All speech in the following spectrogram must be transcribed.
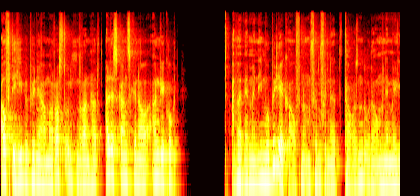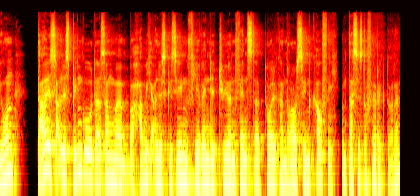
Auf die Hebebühne haben wir Rost unten dran, hat alles ganz genau angeguckt. Aber wenn wir eine Immobilie kaufen um 500.000 oder um eine Million, da ist alles Bingo, da sagen wir, habe ich alles gesehen, vier Wände, Türen, Fenster, toll, kann raussehen, kaufe ich. Und das ist doch verrückt, oder?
